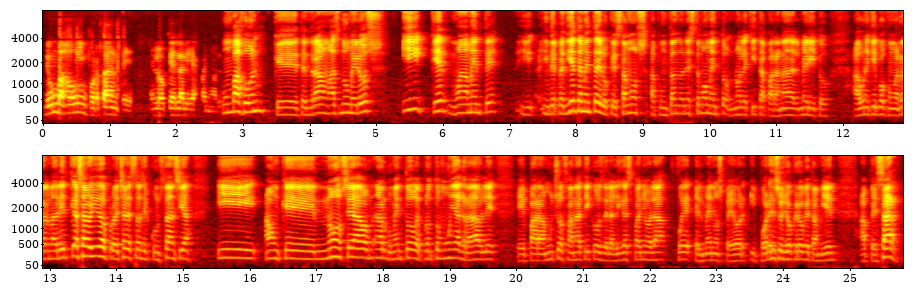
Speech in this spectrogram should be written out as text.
de un bajón importante en lo que es la Liga Española. Un bajón que tendrá más números y que nuevamente, independientemente de lo que estamos apuntando en este momento, no le quita para nada el mérito a un equipo como el Real Madrid que ha sabido aprovechar esta circunstancia y aunque no sea un argumento de pronto muy agradable eh, para muchos fanáticos de la Liga Española fue el menos peor. Y por eso yo creo que también, a pesar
